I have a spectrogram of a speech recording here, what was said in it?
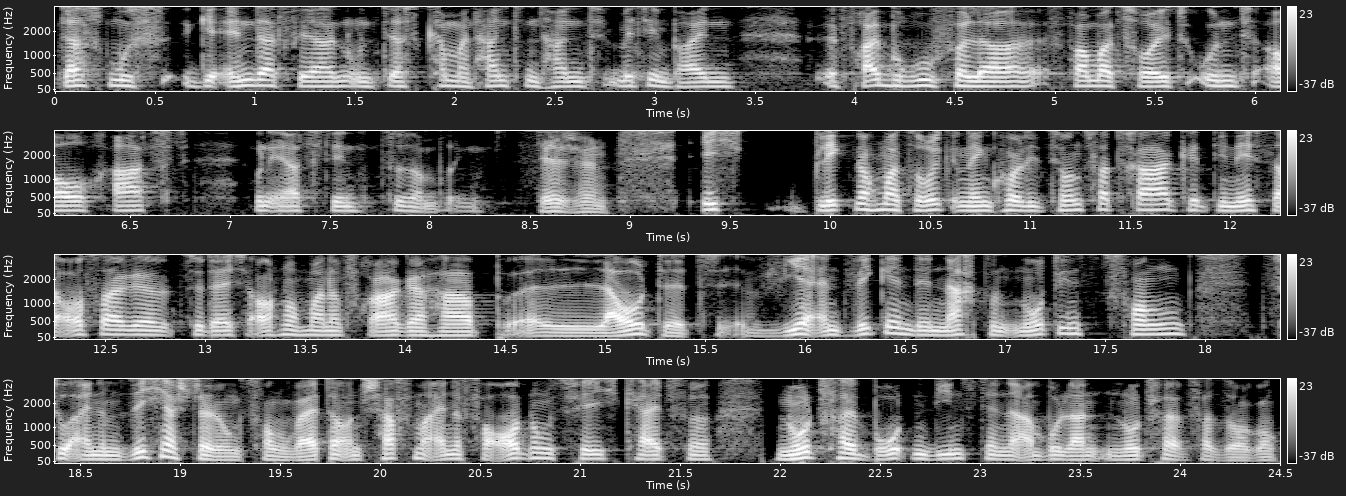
Das muss geändert werden und das kann man Hand in Hand mit den beiden äh, Freiberufler, Pharmazeut und auch Arzt und Ärztin zusammenbringen. Sehr schön. Ich Blick nochmal zurück in den Koalitionsvertrag. Die nächste Aussage, zu der ich auch nochmal eine Frage habe, äh, lautet, wir entwickeln den Nacht- und Notdienstfonds zu einem Sicherstellungsfonds weiter und schaffen eine Verordnungsfähigkeit für Notfallbotendienste in der ambulanten Notfallversorgung.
